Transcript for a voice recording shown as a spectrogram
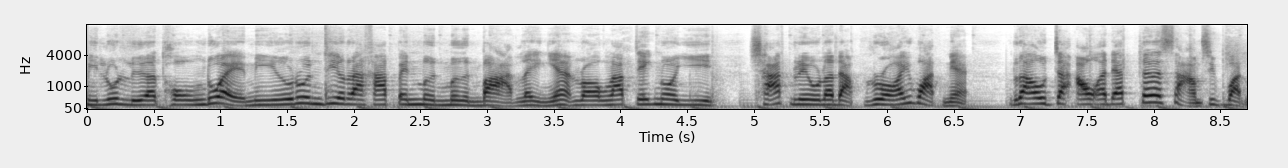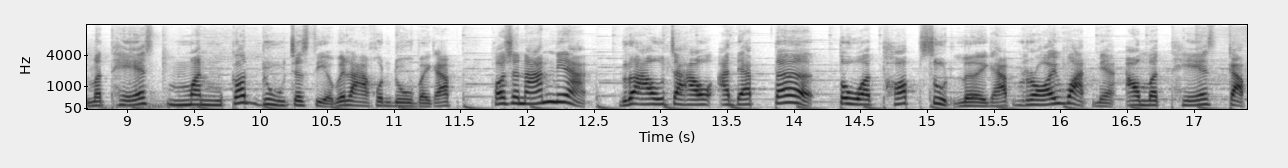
มีรุ่นเรือธงด้วย มีรุ่นที่ราคาเป็นหมื่นหมื่นๆบาทอะไรอย่างเงี้ยรองรับเทคโนโลยีชาร์จเร็วระดับ 100 วัตต์เนี่ยเราจะเอาอะแดปเตอร์ 30 วัตต์มาเทส มันก็ดูจะเสียเวลาคนดูไปครับ เพราะฉะนั้นเนี่ย เราจะเอาอะแดปเตอร์ตัวท็อปสุดเลยครับ 100 วัตต์เนี่ย เอามาเทสกับ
